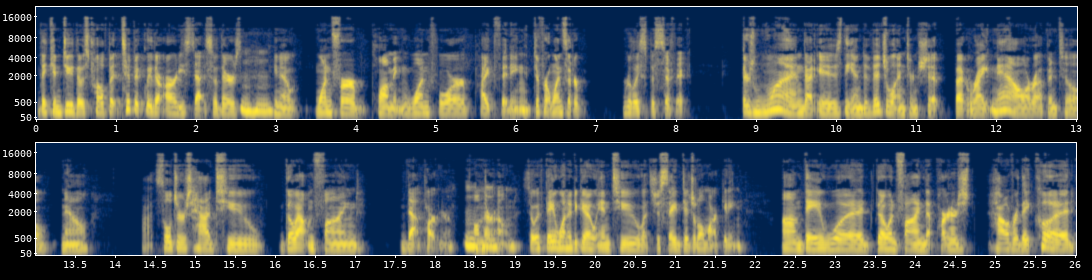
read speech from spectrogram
they can do those 12, but typically they're already set. So there's, mm-hmm. you know, one for plumbing, one for pipe fitting, different ones that are really specific. There's one that is the individual internship, but right now, or up until now, uh, soldiers had to go out and find that partner mm-hmm. on their mm-hmm. own. So if they wanted to go into, let's just say, digital marketing, um, they would go and find that partner just however they could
